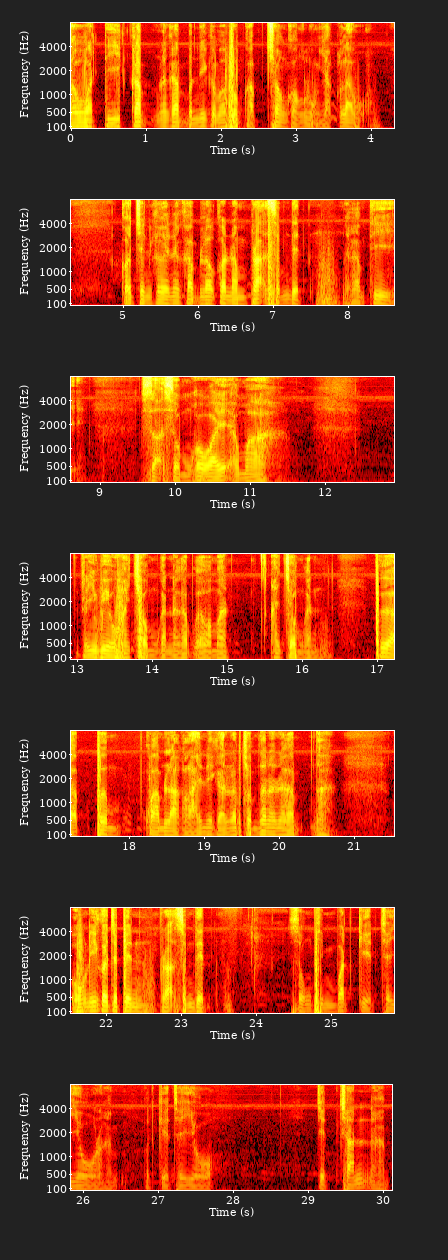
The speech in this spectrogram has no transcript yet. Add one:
สวัสดีครับนะครับ วันนี้ก็มาพบกับช่องของลุงอยากเล่า ก็เช่นเคยนะครับ เราก็นำพระสมเด็จนะครับที่สะสมเข้าไว้เอามารีวิวให้ชมกันนะครับก็เอามาให้ชมกัน เพื่อเพิ่มความหลากหลายในการรับชมเท่านั้นนะครับนะองค์นี้ก็จะเป็นพระสมเด็จทรงพิมพ์วัดเกตชยโยนะครับ วัดเกตชยโย เจ็ดชั้นนะครับ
